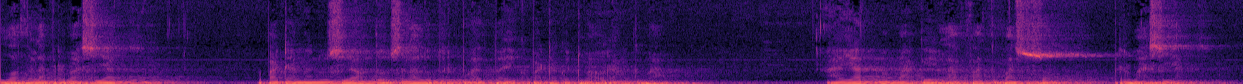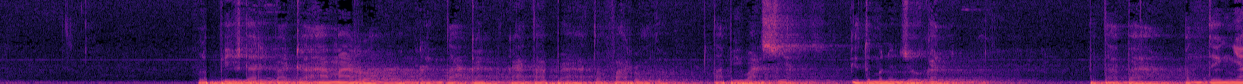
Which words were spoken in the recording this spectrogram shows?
Allah telah berwasiat kepada manusia untuk selalu berbuat baik kepada kedua orang tua. Ayat memakai lafaz wasso berwasiat lebih daripada amaro memerintahkan kataba atau farodo tapi wasiat. Itu menunjukkan betapa pentingnya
